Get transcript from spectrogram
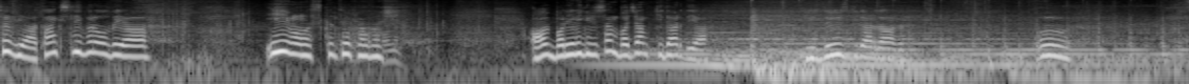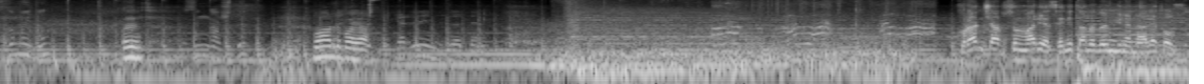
Tüh ya tank sleeper oldu ya. İyiyim ama sıkıntı yok aşkına. Abi bariyere girsem bacağım giderdi ya. Yüzde yüz giderdi abi. Oo, Hızlı mıydın? evet Hızın kaçtı. vardı bayağı. Tekerden indi zaten. Kur'an çarpsın var ya seni tanıdığım güne nalet olsun.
